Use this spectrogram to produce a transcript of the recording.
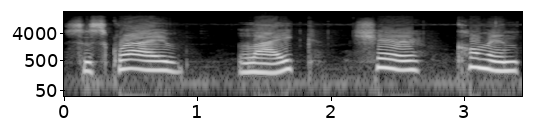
Subscribe, like, share, comment.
